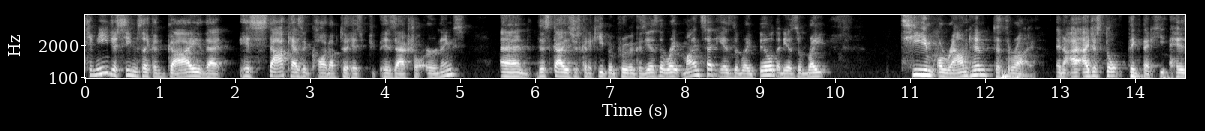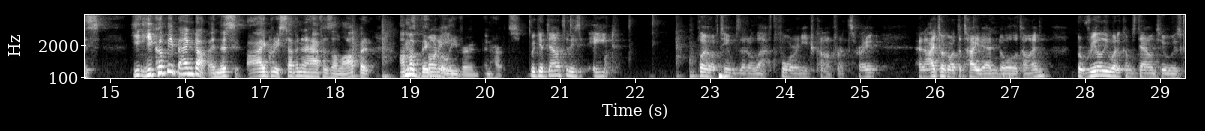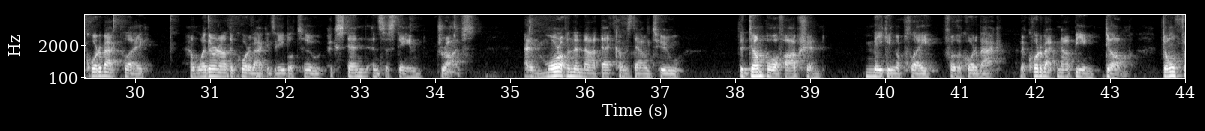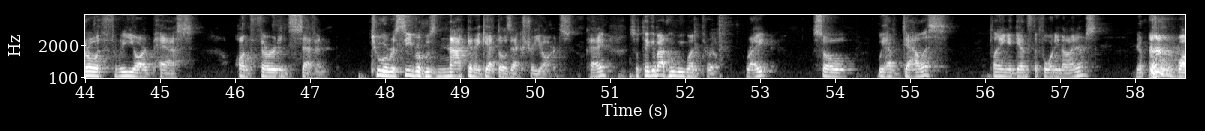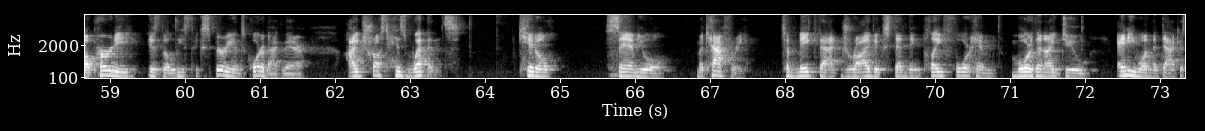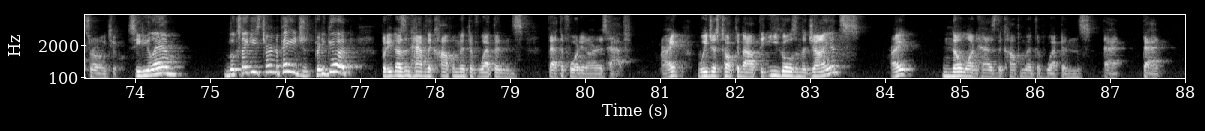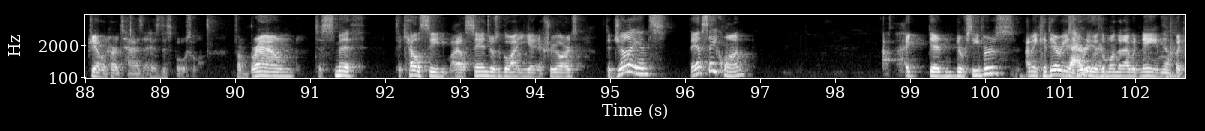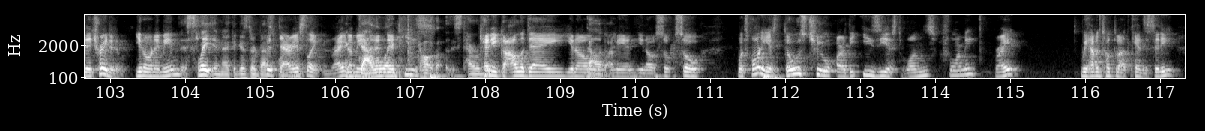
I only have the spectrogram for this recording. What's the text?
To me, he just seems like a guy that his stock hasn't caught up to his his actual earnings. And this guy is just going to keep improving because he has the right mindset, he has the right build, and he has the right team around him to thrive. And I, I just don't think that he his he, he could be banged up. And this I agree, seven and a half is a lot, but I'm It's a big funny. believer in, in Hurts. we get down to these eight playoff teams that are left, four in each conference, right? And I talk about the tight end all the time, but really what it comes down to is quarterback play and whether or not the quarterback is able to extend and sustain drives. And more often than not, that comes down to the dump off option making a play for the quarterback, the quarterback not being dumb. Don't throw a three yard pass on third and seven to a receiver who's not going to get those extra yards. Okay. So think about who we went through, right? So we have Dallas playing against the 49ers. Yep. While Purdy is the least experienced quarterback there, I trust his weapons, Kittle, Samuel, McCaffrey, to make that drive extending play for him more than I do anyone that Dak is throwing to. CeeDee Lamb looks like he's turned the page. It's pretty good, but he doesn't have the complement of weapons that the 49ers have. Right. We just talked about the Eagles and the Giants, right? No one has the complement of weapons that that Jalen Hurts has at his disposal. From Brown to Smith to Kelce, Miles Sanders will go out and get extra yards. The Giants, they have Saquon. I, they're the receivers. I mean, Kadarius Dari- Toney was the one that I would name, Yeah. but they traded him. You know what I mean? Uh, Slayton, I think, is their best. It's one, Darius right? Slayton, right? And I mean, Galloway and, he's is terrible. Kenny Golladay. You know, Golladay. I mean, you know, so so. What's funny is those two are the easiest ones for me, right? We haven't talked about Kansas City.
